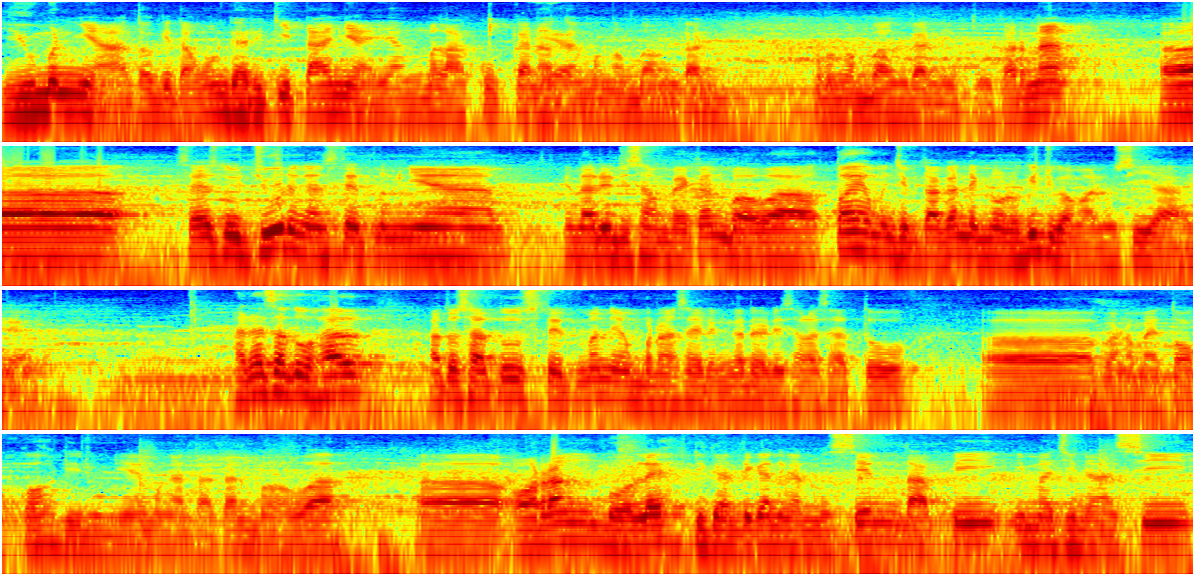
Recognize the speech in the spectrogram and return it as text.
humannya atau kita ngomong dari kitanya yang melakukan yeah. atau mengembangkan mengembangkan itu karena Uh, saya setuju dengan statementnya yang tadi disampaikan bahwa toh yang menciptakan teknologi juga manusia. Yeah. Gitu. Ada satu hal atau satu statement yang pernah saya dengar dari salah satu uh, apa namanya tokoh di dunia yang mengatakan bahwa uh, orang boleh digantikan dengan mesin, tapi imajinasi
